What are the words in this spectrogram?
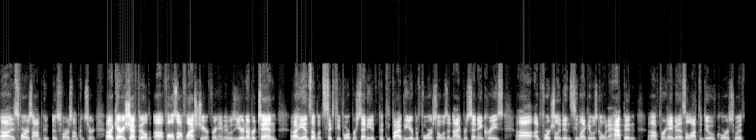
uh, as far as I'm as far as I'm concerned. Uh, Gary Sheffield uh, falls off last year for him. It was year number ten. Uh, he ends up with 64%. He had 55 the year before, so it was a nine percent increase. Uh, unfortunately, didn't seem like it was going to happen uh, for him. It has a lot to do, of course, with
